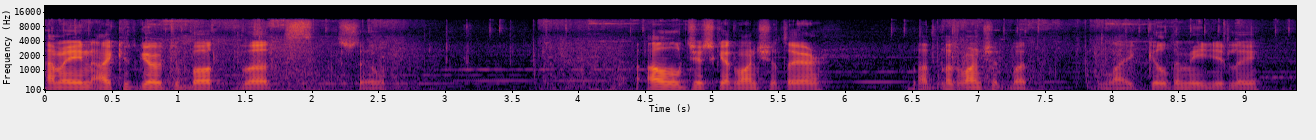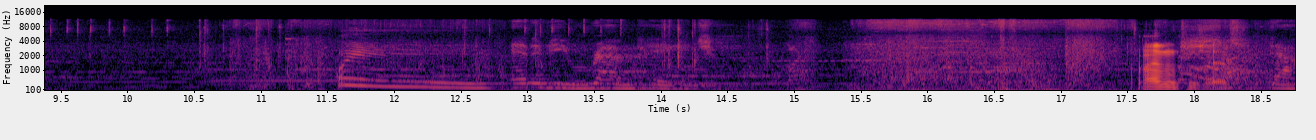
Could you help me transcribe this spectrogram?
I mean, I could go to bot, but still. I'll just get one shot there. Not not one shot, but like killed immediately. Whee! Enemy rampage. And he says. Shut down.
